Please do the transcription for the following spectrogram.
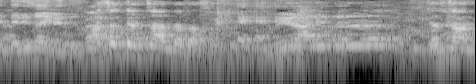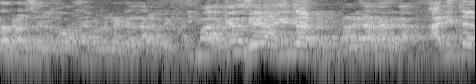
त्यांनी सांगितले. असेल त्यांचा अंदाज असेल वेळ आली तर त्यांचा अंदाज असेल. वेळ आली. तर? आली तर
